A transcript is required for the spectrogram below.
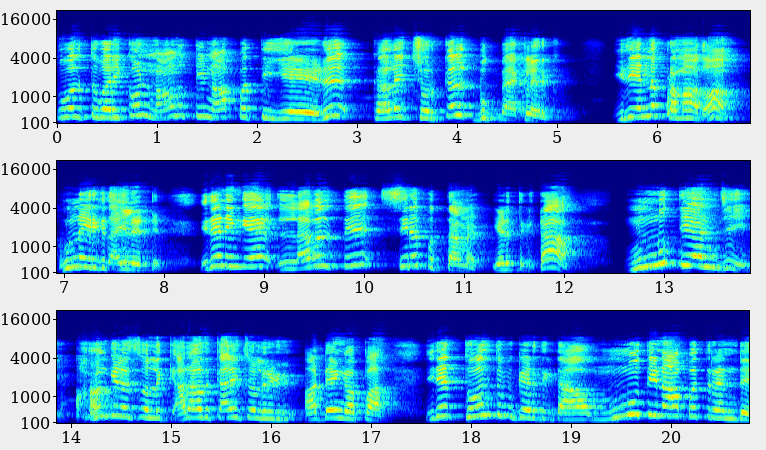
டுவெல்த்து வரைக்கும் நானூற்றி நாற்பத்தி ஏழு கலை சொற்கள் புக் பேக்கில் இருக்குது இது என்ன பிரமாதம்? உன்னை இருக்குது ஹைலைட்டு இதே நீங்கள் லெவல்த்து சிறப்பு தமிழ் எடுத்துக்கிட்டா முந்நூற்றி அஞ்சு ஆங்கில சொல்லுக்கு அதாவது கலை சொல் இருக்குது. அடேங்கப்பா. இதே டுவெல்த்து புக் எடுத்துக்கிட்டா முந்நூற்றி நாற்பத்தி ரெண்டு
